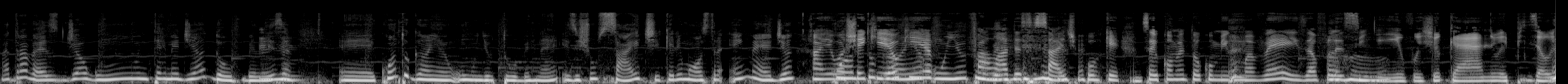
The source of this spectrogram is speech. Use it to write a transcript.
através de algum intermediador, beleza? Uhum. É, quanto ganha um youtuber, né? Existe um site que ele mostra, em média, Ah, eu achei que eu que ia um falar desse site, porque você comentou comigo uma vez, eu falei Aham. assim, eu vou jogar no episódio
